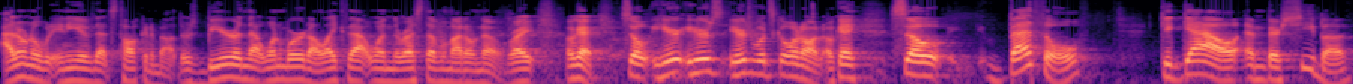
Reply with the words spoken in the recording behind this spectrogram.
I don't know what any of that's talking about. There's beer in that one word. I like that one. The rest of them, I don't know, right? Okay, so here, here's, here's what's going on, okay? So Bethel, Gilgal, and Beersheba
